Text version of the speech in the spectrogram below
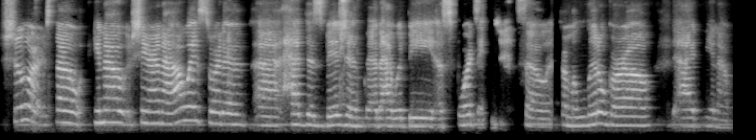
Sure. So, you know, Sharon, I always sort of uh, had this vision that I would be a sports agent. So, from a little girl, I, you know,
